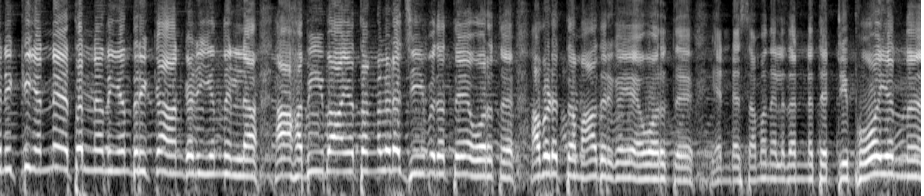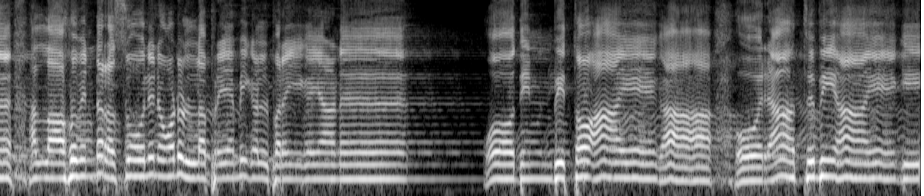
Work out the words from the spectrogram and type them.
എനിക്ക് എന്നെ തന്നെ നിയന്ത്രിക്കാൻ കഴിയുന്നില്ല. ആ ഹബീബായ തങ്ങളുടെ ജീവിതത്തെ ഓർത്ത് അവിടുത്തെ മാതൃകയെ ഓർത്ത് എന്റെ സമനില തന്നെ തെറ്റിപ്പോയെന്ന് അള്ളാഹുവിന്റെ റസൂലിനോടുള്ള പ്രേമികൾ പറയുകയാണ്. ഓ ദിൻ ബി തോ ആയേഗാ ഓ രാത് ബി ആയേഗി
